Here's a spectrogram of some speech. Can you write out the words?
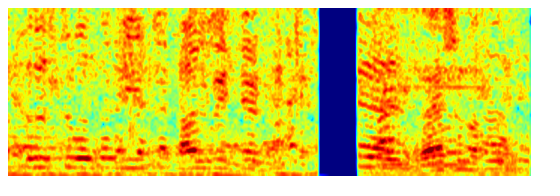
అదృష్టవంతం ఇంట్లో కాలు పెట్టాడు. రేషన్ వస్తుంది.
